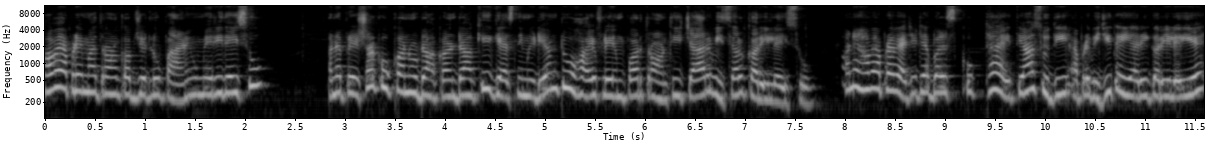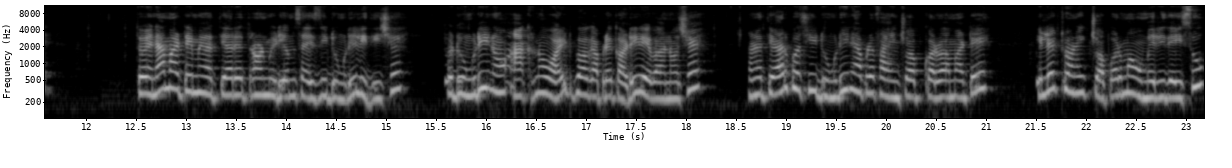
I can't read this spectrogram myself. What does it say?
હવે આપણે એમાં ત્રણ કપ જેટલું પાણી ઉમેરી દઈશું અને પ્રેશર કુકરનું ઢાંકણ ઢાંકી ગેસની મીડિયમ ટુ હાઈ ફ્લેમ પર ત્રણથી ચાર વિસલ કરી લઈશું. અને હવે આપણા વેજીટેબલ્સ કૂક થાય ત્યાં સુધી આપણે બીજી તૈયારી કરી લઈએ. તો એના માટે મેં અત્યારે ત્રણ મીડિયમ સાઇઝની ડુંગળી લીધી છે. તો ડુંગળીનો આંખનો વ્હાઇટ ભાગ આપણે કાઢી લેવાનો છે અને ત્યાર પછી ડુંગળીને આપણે ફાઇન ચોપ કરવા માટે ઇલેક્ટ્રોનિક ચોપરમાં ઉમેરી દઈશું,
